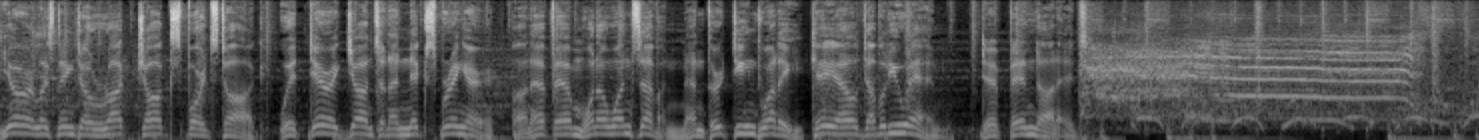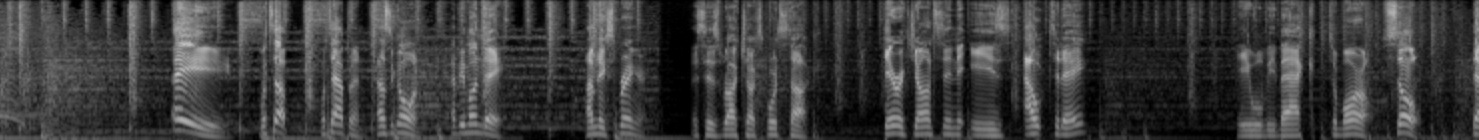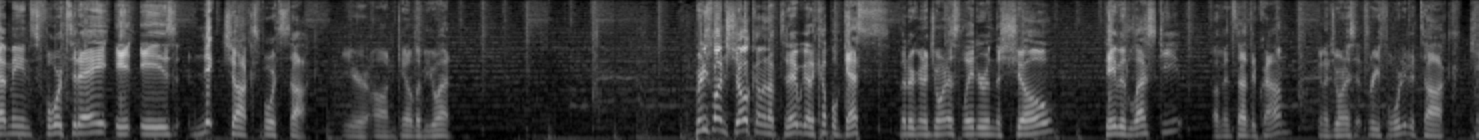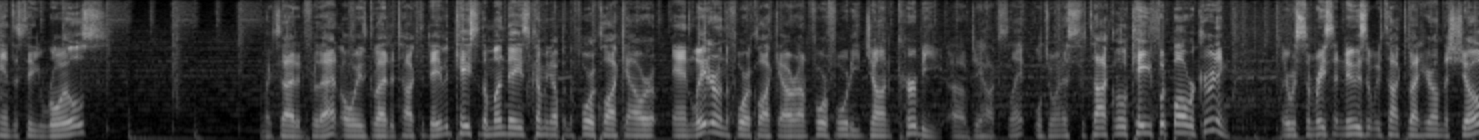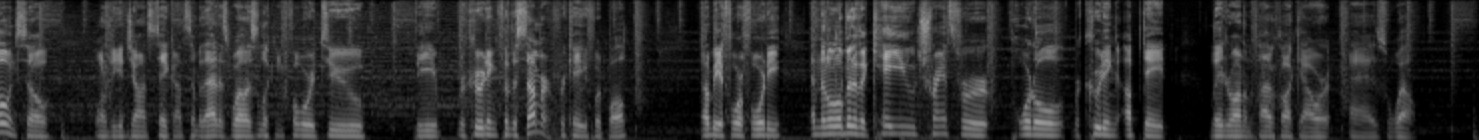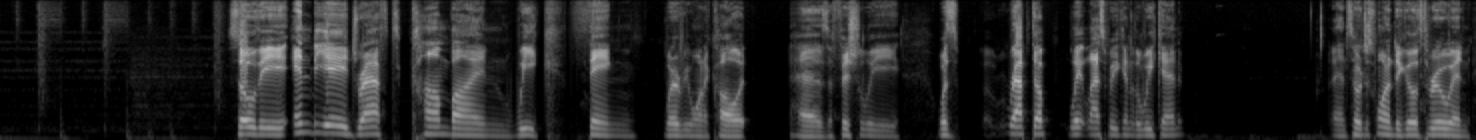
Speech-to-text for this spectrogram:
You're listening to Rock Chalk Sports Talk with Derek Johnson and Nick Springer on FM 1017 and 1320 KLWN. Depend on it. Hey, what's up? What's happening? How's it going? Happy Monday. I'm Nick Springer. This is Rock Chalk Sports Talk. Derek Johnson is out today. He will be back tomorrow. So that means for today, it is Nick Chalk Sports Talk here on KLWN. Pretty fun show coming up today. We got a couple guests that are going to join us later in the show. David Lesky of Inside the Crown going to join us at 3:40 to talk Kansas City Royals. I'm excited for that. Always glad to talk to David. Case of the Mondays coming up in the four o'clock hour, and later in the four o'clock hour on 4:40, Jon Kirby of Jayhawk Slant will join us to talk a little KU football recruiting. There was some recent news that we've talked about here on the show, and so wanted to get Jon's take on some of that, as well as looking forward to the recruiting for the summer for KU football. That'll be at 4:40, and then a little bit of a KU transfer portal recruiting update later on in the five o'clock hour as well. So the NBA draft combine week thing, whatever you want to call it, has officially was wrapped up late last week into the weekend. And so just wanted to go through and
